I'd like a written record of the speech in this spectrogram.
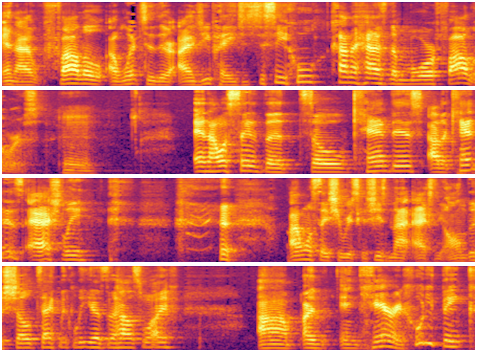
and I follow I went to their IG pages to see who kind of has the more followers. Hmm. And I would say that so Candiace out of Candiace Ashley I won't say Charrisse because she's not actually on the show technically as a housewife. Um, and, and Karen, who do you think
